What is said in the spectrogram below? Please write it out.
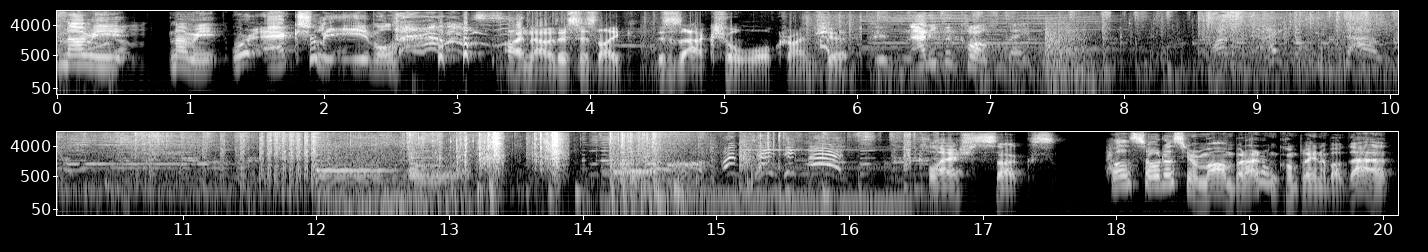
Nami, Nami, we're actually evil. I know this is like this is actual war crime shit. Not even close, baby. Clash sucks. Well, so does your mom, but I don't complain about that.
